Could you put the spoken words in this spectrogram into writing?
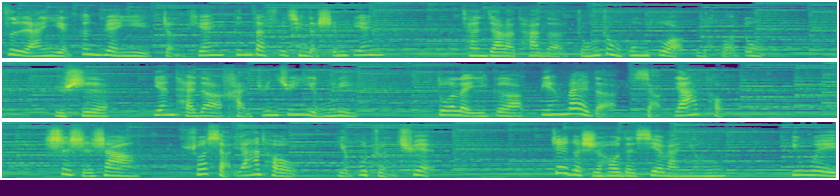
自然也更愿意整天跟在父亲的身边，参加了他的种种工作与活动。于是，烟台的海军军营里多了一个编外的小丫头。事实上，说小丫头也不准确。这个时候的谢婉莹，因为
